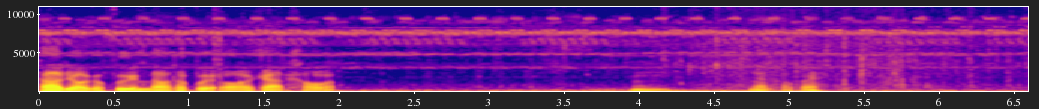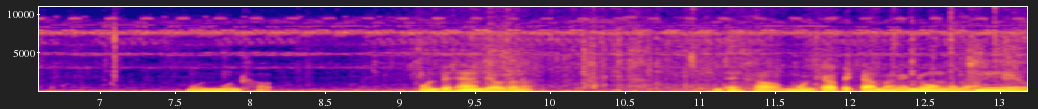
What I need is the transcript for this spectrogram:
ข้าวเดียวก็ฝืนเราถ้าเปิดออกอากาศเขาอะอืมยัดเข้าไปหมุนหมุนเขาหมุนไปทางเดียวตัวนะมั นจังเขาหมุนกลับไปกลับมันก็โยงหมดแล้วเร็ว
